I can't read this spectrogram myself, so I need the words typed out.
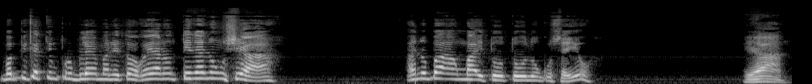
mabigat yung problema nito. Kaya nung tinanong siya, ano ba ang maitutulong ko sa iyo? Yan.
